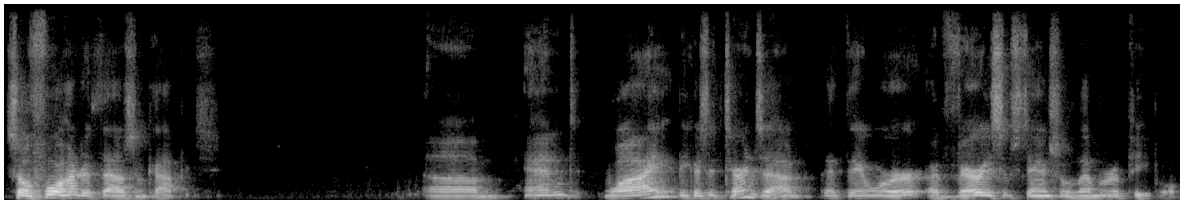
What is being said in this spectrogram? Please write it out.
Sold four hundred thousand copies. Um, and why? Because it turns out that there were a very substantial number of people,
